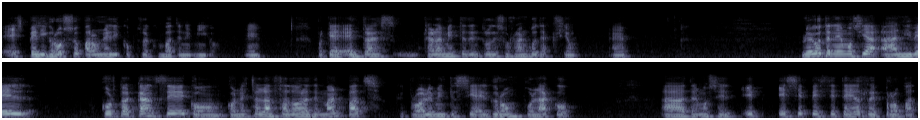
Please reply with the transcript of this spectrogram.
es peligroso para un helicóptero de combate enemigo, ¿eh? porque entras claramente dentro de su rango de acción. ¿eh? Luego tenemos ya a nivel corto alcance con, con estas lanzadoras de Manpads, que probablemente sea el Grom polaco. Ah, tenemos el SPCTR Propad,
